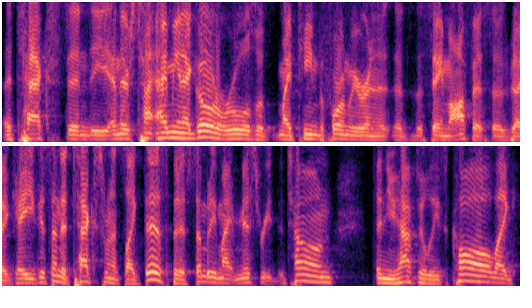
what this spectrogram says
a text and the and there's time. I mean, I go over rules with my team before when we were in the, the same office. So it'd be like, hey, you can send a text when it's like this, but if somebody might misread the tone, then you have to at least call. Like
